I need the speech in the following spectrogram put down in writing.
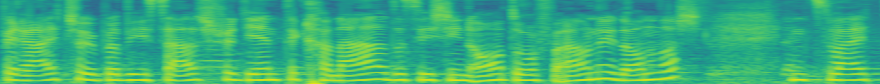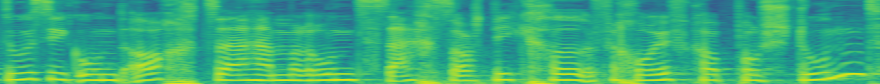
bereits schon über die selbstverdienten Kanäle. Das ist in Adorf auch nicht anders. In 2018 haben wir rund sechs Artikel Verkäufe pro Stunde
